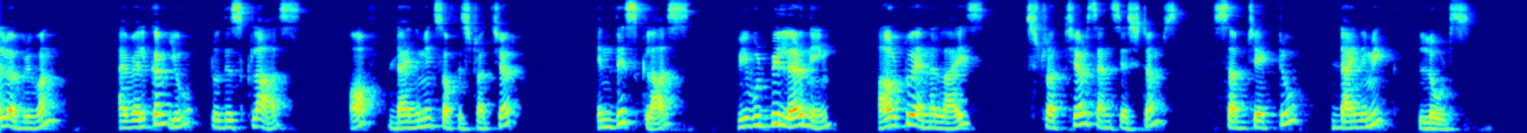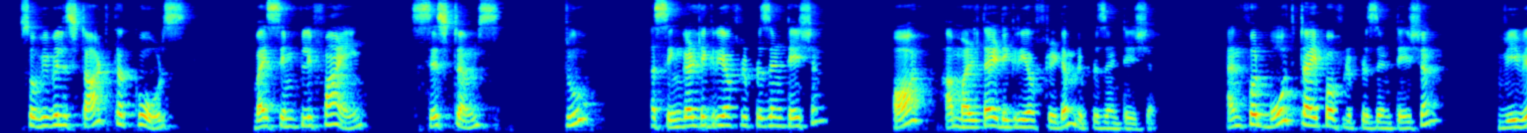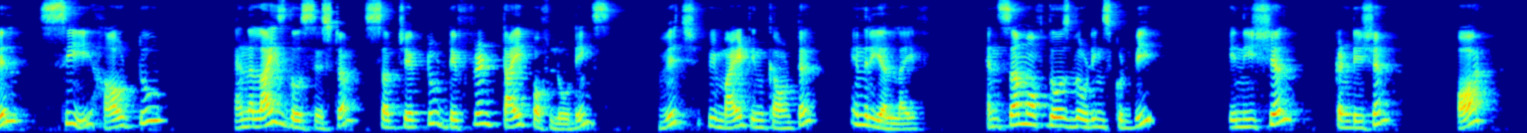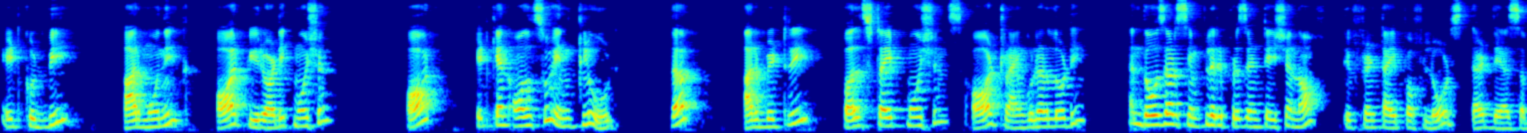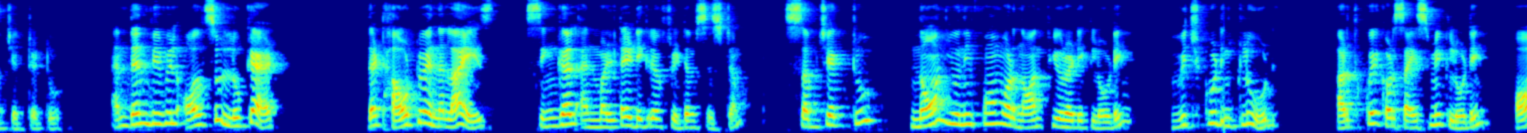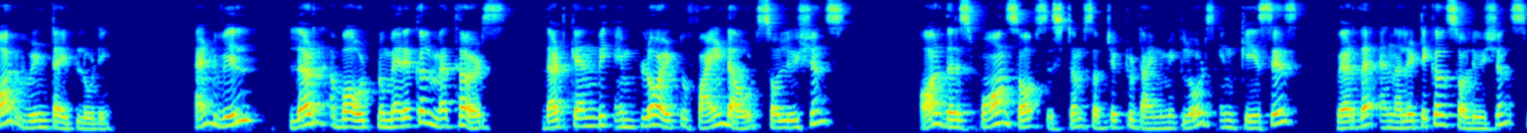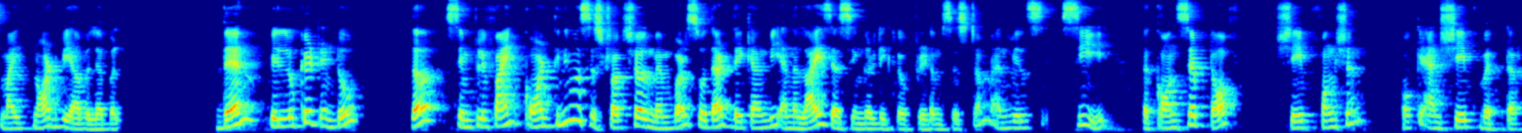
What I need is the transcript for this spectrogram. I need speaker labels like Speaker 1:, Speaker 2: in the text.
Speaker 1: Hello everyone. I welcome you to this class of Dynamics of Structure. In this class, we would be learning how to analyze structures and systems subject to dynamic loads. So we will start the course by simplifying systems to a single degree of representation or a multi-degree of freedom representation. And for both type of representation, we will see how to analyze those systems subject to different type of loadings which we might encounter in real life. And some of those loadings could be initial condition or it could be harmonic or periodic motion or it can also include the arbitrary pulse type motions or triangular loading and those are simply representation of different type of loads that they are subjected to. And then we will also look at that how to analyze single and multi degree of freedom system subject to non-uniform or non-periodic loading which could include earthquake or seismic loading or wind type loading. And we'll learn about numerical methods that can be employed to find out solutions or the response of systems subject to dynamic loads in cases where the analytical solutions might not be available. Then we'll look at into the simplifying continuous structural members so that they can be analyzed as single degree of freedom system and we'll see the concept of shape function okay and shape vector.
